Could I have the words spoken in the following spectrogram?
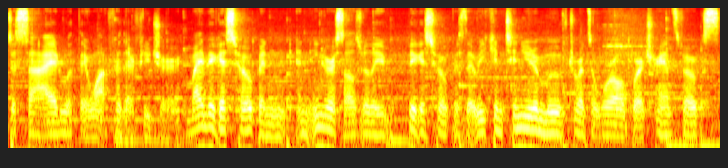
decide what they want for their future. My biggest hope and, and Ingersoll's really biggest hope is that we continue to move towards a world where trans folks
